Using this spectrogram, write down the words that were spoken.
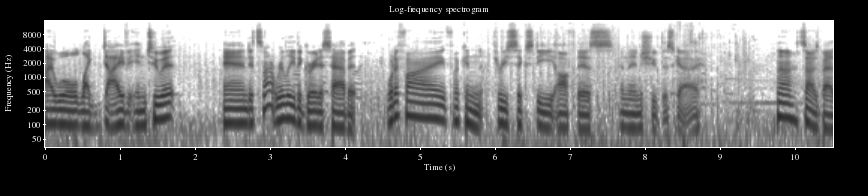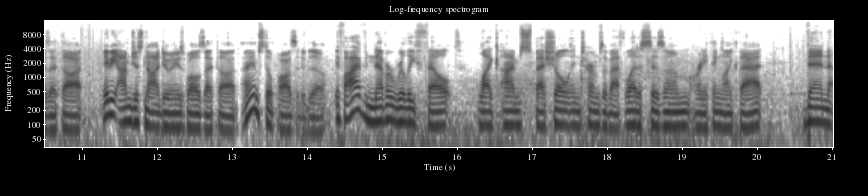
I will like dive into it. And it's not really the greatest habit. What if I fucking 360 off this and then shoot this guy? Nah, it's not as bad as I thought. Maybe I'm just not doing as well as I thought. I am still positive though. If I've never really felt like I'm special in terms of athleticism or anything like that, then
